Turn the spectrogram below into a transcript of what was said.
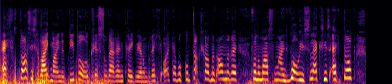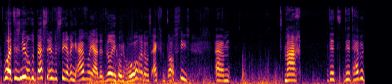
echt fantastische like-minded people. Ook gisteren daarin kreeg ik weer een berichtje. Oh, ik heb al contact gehad met anderen van de mastermind. Wow, je selectie is echt top. Wow, het is nu al de beste investering ever. Ja, dit wil je gewoon horen. Dat was echt fantastisch. Um, maar dit, dit heb ik,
